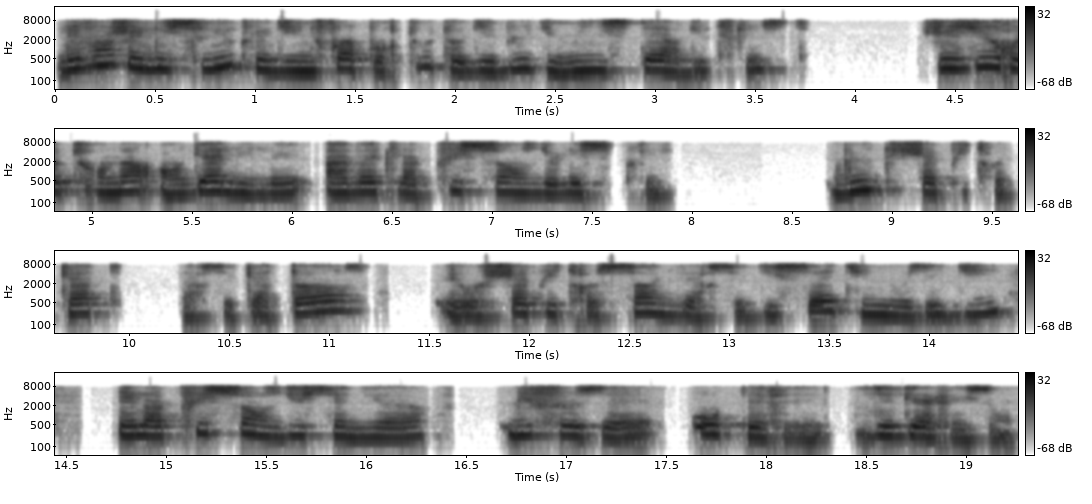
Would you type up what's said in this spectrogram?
L'évangéliste Luc le dit une fois pour toutes au début du ministère du Christ. Jésus retourna en Galilée avec la puissance de l'Esprit. Luc chapitre 4, verset 14, et au chapitre 5, verset 17, il nous est dit, et la puissance du Seigneur lui faisait opérer des guérisons.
